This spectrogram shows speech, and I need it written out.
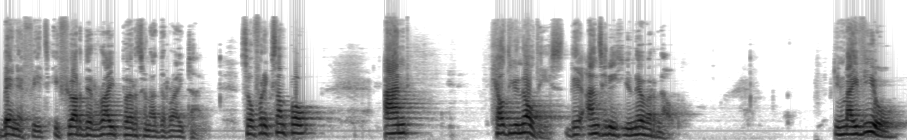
benefits if you are the right person at the right time. So, for example, and how do you know this? The answer is you never know. In my view,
